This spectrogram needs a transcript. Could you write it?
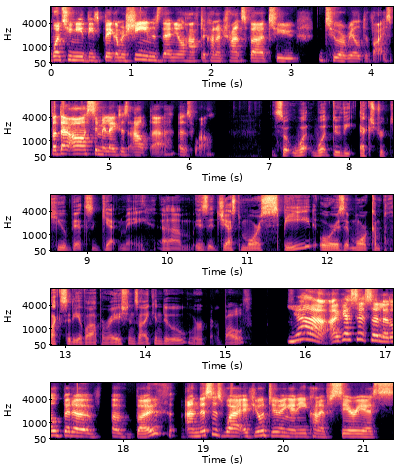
once you need these bigger machines then you'll have to kind of transfer to to a real device. But there are simulators out there as well so what what do the extra qubits get me? Um, is it just more speed, or is it more complexity of operations I can do, or, or both? Yeah, I guess it's a little bit of of both. And this is where if you're doing any kind of serious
